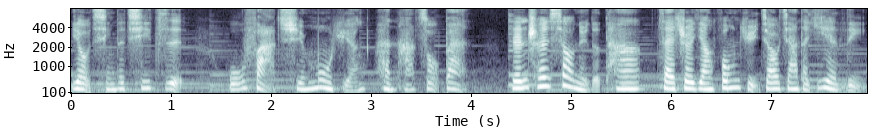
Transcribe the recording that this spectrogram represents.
有情的妻子无法去墓园和他作伴。人称孝女的她，在这样风雨交加的夜里。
